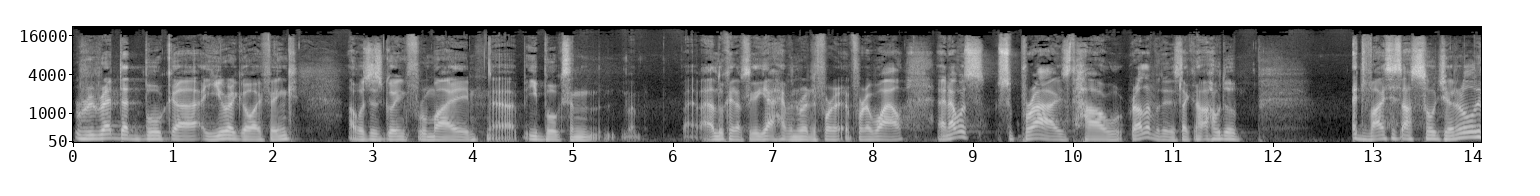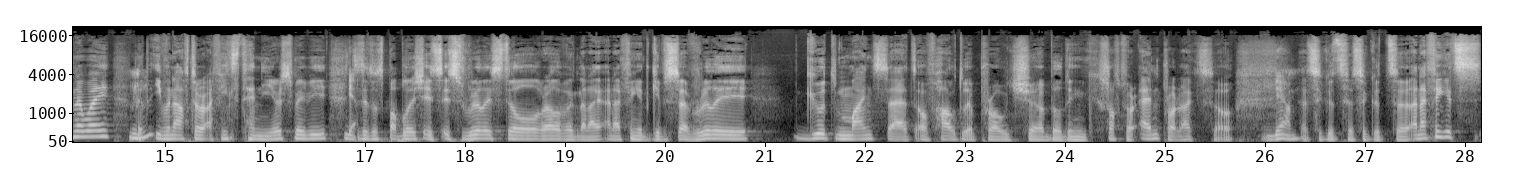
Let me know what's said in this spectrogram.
reread that book uh, a year ago. I think I was just going through my uh, ebooks and I look at it. I like, yeah, I haven't read it for for a while, and I was surprised how relevant it is. Like how the advices are so general in a way that even after I think it's ten years maybe Mm-hmm. Yeah. since it was published, it's it's really still relevant, and I and I think it gives a really good mindset of how to approach uh, building software and products. So Yeah. that's a good. That's a good. Uh, and I think it's.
